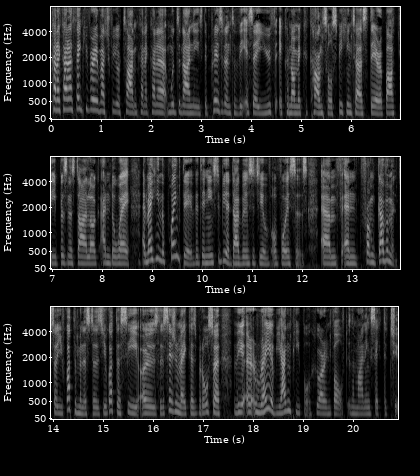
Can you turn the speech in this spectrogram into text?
Kanakana, thank you very much for your time. Kanakana Mudzanani is the president of the SA Youth Economic Council, speaking to us there about the business dialogue underway and making the point there that there needs to be a diversity of, of voices um, and from government. So you've got the ministers, you've got the CEOs, the decision makers, but also the array of young people who are involved in the mining sector too.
